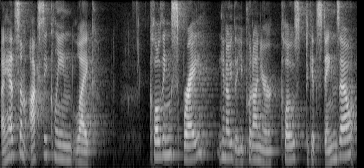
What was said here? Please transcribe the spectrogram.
I had some OxiClean like clothing spray, you know, that you put on your clothes to get stains out.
